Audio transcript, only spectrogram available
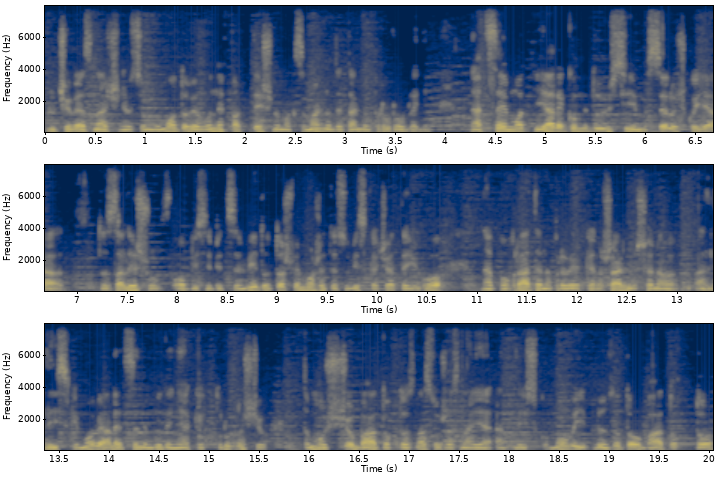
ключове значення в цьому модові, вони фактично максимально детально пророблені. А цей мод я рекомендую всім. Силочку я залишу в описі під цим відео, тож ви можете собі скачати його, пограти на превеликий жаль лише на англійській мові, але це не буде ніяких труднощів, тому що багато хто з нас вже знає англійську мову, і плюс до того багато хто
